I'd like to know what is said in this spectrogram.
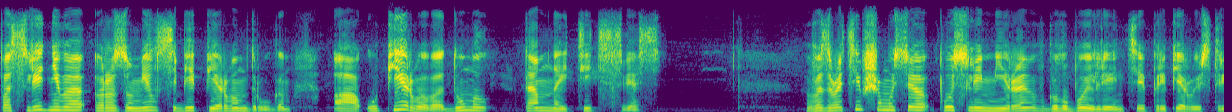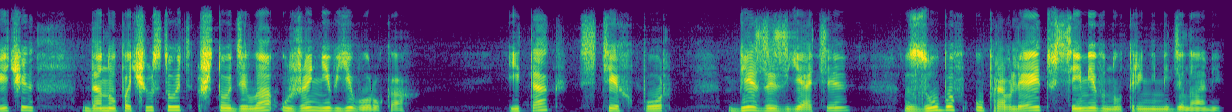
Последнего разумел себе первым другом, а у первого думал там найти связь. Возвратившемуся после мира в голубой ленте при первой встрече дано почувствовать, что дела уже не в его руках. И так с тех пор без изъятия Зубов управляет всеми внутренними делами.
